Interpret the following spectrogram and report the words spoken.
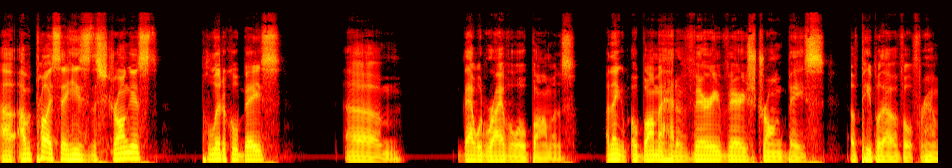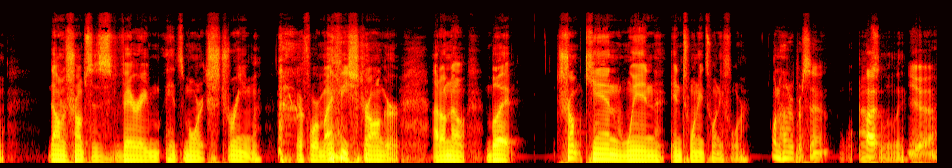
Uh, I would probably say he's the strongest political base um, that would rival Obama's. I think Obama had a very, very strong base of people that would vote for him. Donald Trump's is very, it's more extreme, therefore it might be stronger. I don't know, but Trump can win in 2024. 100. percent Absolutely. Yeah.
